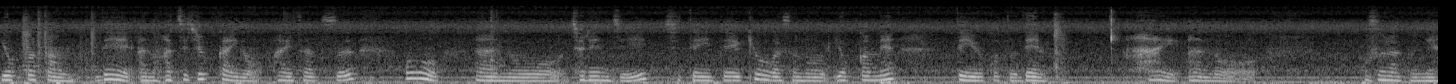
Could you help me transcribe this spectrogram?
4日間であの80回の配達をあのチャレンジしていて今日がその4日目っていうことではいあのおそらくね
